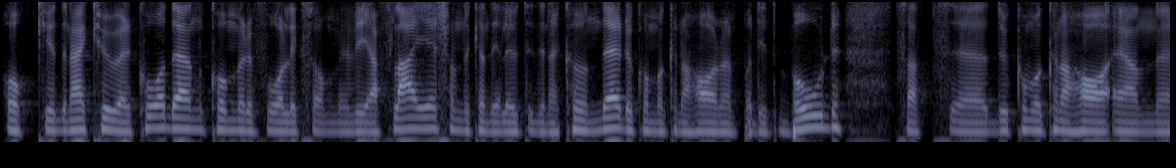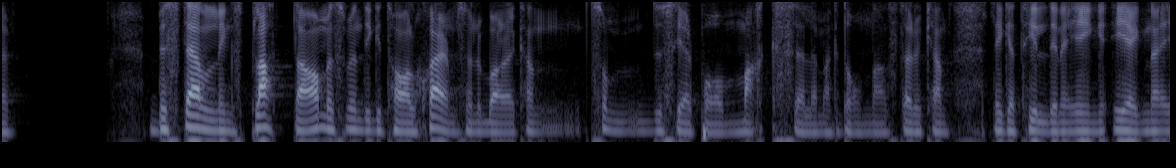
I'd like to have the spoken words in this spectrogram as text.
Och den här QR-koden kommer du få liksom via flyers som du kan dela ut till dina kunder. Du kommer kunna ha den på ditt bord. Så att eh, du kommer kunna ha en eh, beställningsplatta, ja, men som en digital skärm som du bara kan, som du ser på Max eller McDonalds, där du kan lägga till dina egna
